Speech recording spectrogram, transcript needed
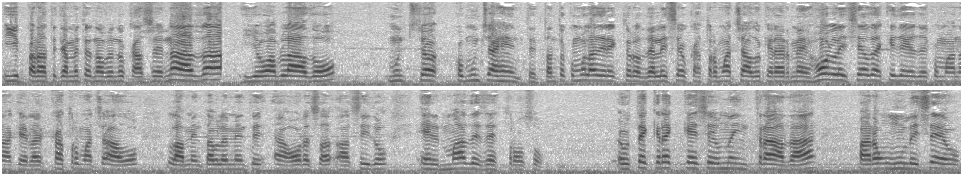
y prácticamente no vendo casi nada. Y yo he hablado mucho, con mucha gente, tanto como la directora del Liceo Castro Machado, que era el mejor liceo de aquí de, de Comaná, que era el Castro Machado, lamentablemente ahora ha sido el más desastroso. ¿Usted cree que esa es una entrada? Para un liceo,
